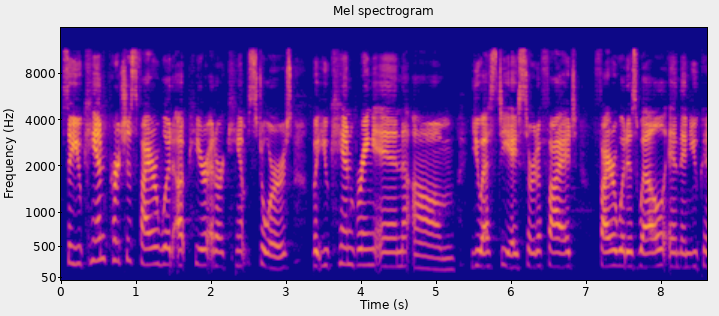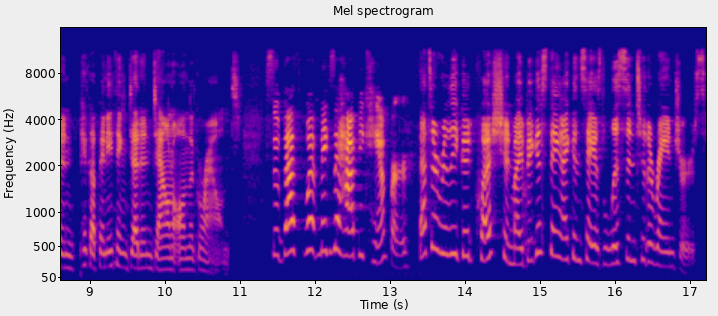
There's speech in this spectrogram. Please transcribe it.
So you can purchase firewood up here at our camp stores, but you can bring in um, USDA certified firewood as well, and then you can pick up anything dead and down on the ground. So, Beth, what makes a happy camper. That's a really good question. My biggest thing I can say is listen to the rangers.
